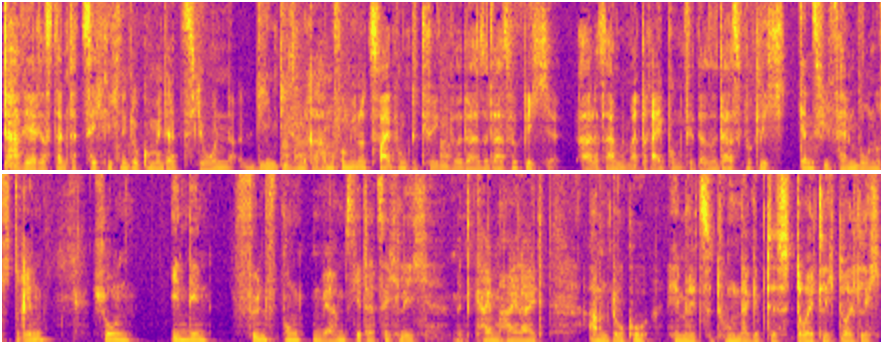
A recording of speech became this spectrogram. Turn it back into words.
da wäre es dann tatsächlich eine Dokumentation, die in diesem Rahmen von mir nur zwei Punkte kriegen würde. Also da ist wirklich, ah, das wir mal drei Punkte. Also da ist wirklich ganz viel Fanbonus drin. Schon in den fünf Punkten. Wir haben es hier tatsächlich mit keinem Highlight am Doku-Himmel zu tun. Da gibt es deutlich, deutlich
